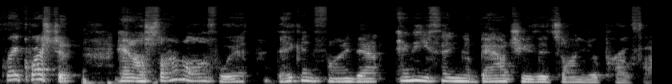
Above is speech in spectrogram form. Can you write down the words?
Great question. And I'll start off with they can find out anything about you that's on your profile.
